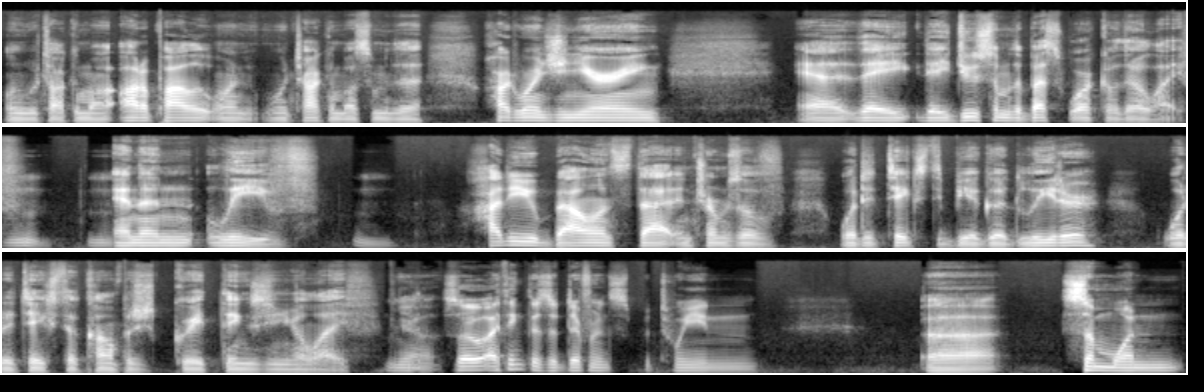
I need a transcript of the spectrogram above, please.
When we're talking about autopilot when we're talking about some of the hardware engineering uh, they they do some of the best work of their life mm, mm. and then leave. How do you balance that in terms of what it takes to be a good leader what it takes to accomplish great things in your life Yeah. So I think there's a difference between uh, someone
